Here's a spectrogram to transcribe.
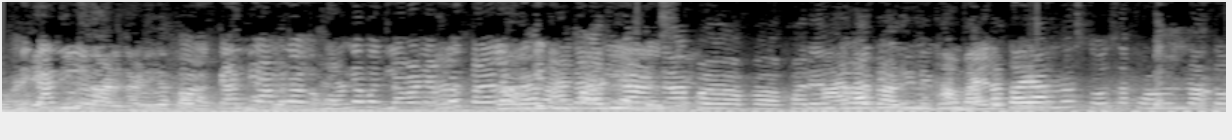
आणि त्यांनी हा, त्यांनी आम्हाला हॉर्न बदलावा आणि आम्हाला कळायला हवं की घरातून घंटा गाडी आली आहे असं. आणण्यापर्यंत गाडी निघून थांबायला जाते. तयार नसतो असं पळून जातो.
